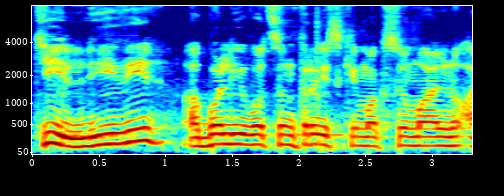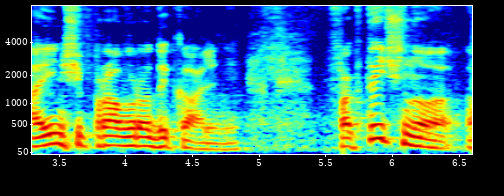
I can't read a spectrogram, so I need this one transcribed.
ті ліві або лівоцентристські максимально, а інші праворадикальні. Фактично, е,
